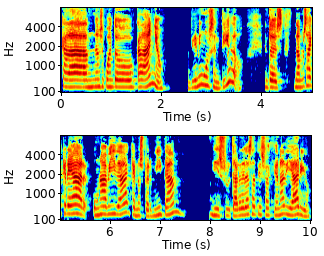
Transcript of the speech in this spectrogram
cada no sé cuánto, cada año? No tiene ningún sentido. Entonces, vamos a crear una vida que nos permita disfrutar de la satisfacción a diario,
